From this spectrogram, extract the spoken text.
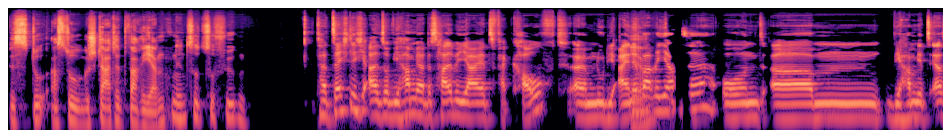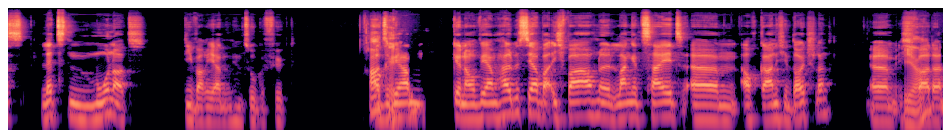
bist du, hast du gestartet, Varianten hinzuzufügen? Tatsächlich, also wir haben ja das halbe Jahr jetzt verkauft, ähm, nur die eine ja. Variante und ähm, wir haben jetzt erst letzten Monat die Varianten hinzugefügt. Also wir haben, genau, wir haben ein halbes Jahr, aber ich war auch eine lange Zeit ähm, auch gar nicht in Deutschland. Ähm, ich ja. war dann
